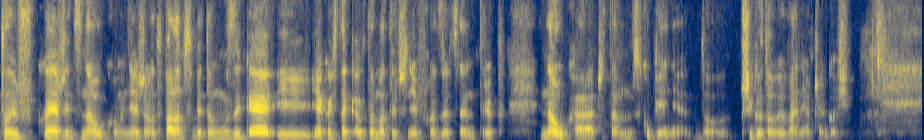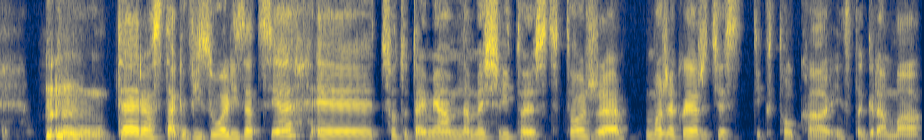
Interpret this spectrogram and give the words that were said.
to już kojarzyć z nauką, nie? że odpalam sobie tą muzykę i jakoś tak automatycznie wchodzę w ten tryb nauka, czy tam skupienie do przygotowywania czegoś. Teraz tak, wizualizacje. Y, co tutaj miałam na myśli, to jest to, że może kojarzycie z TikToka, Instagrama,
